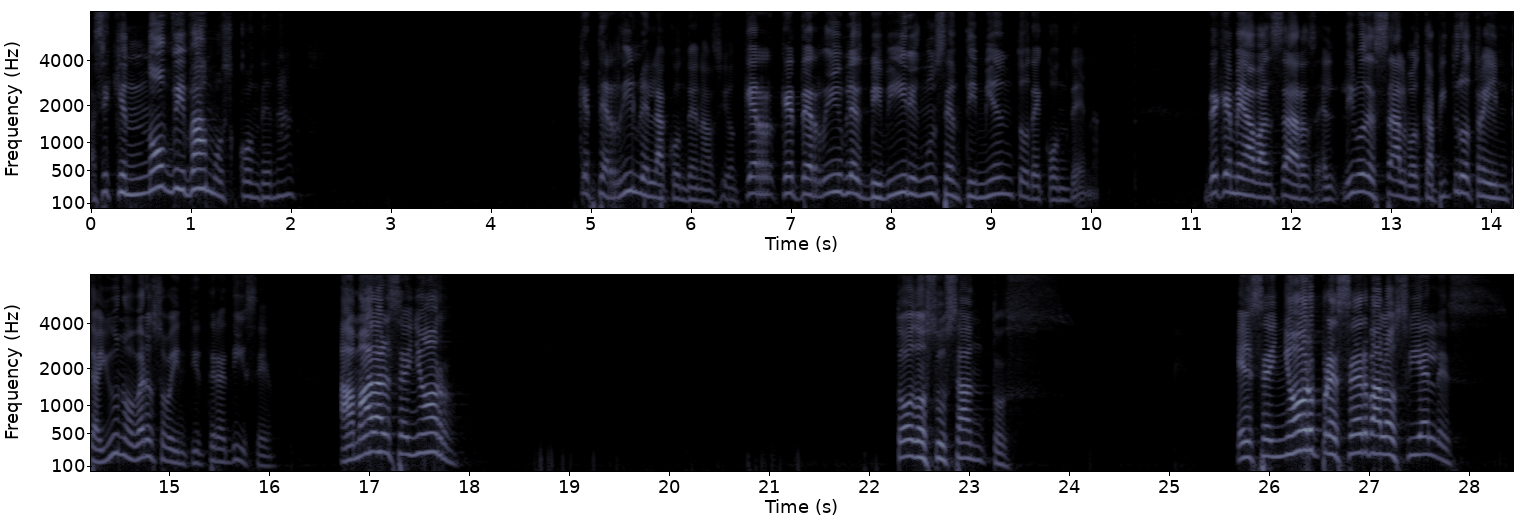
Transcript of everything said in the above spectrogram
Así que no vivamos condenados. Qué terrible la condenación. Qué, qué, terrible es vivir en un sentimiento de condena. Déjeme avanzar. El libro de Salmos, capítulo 31, verso 23 dice, amad al Señor todos sus santos. El Señor preserva a los fieles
